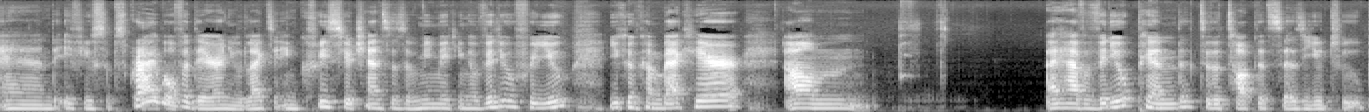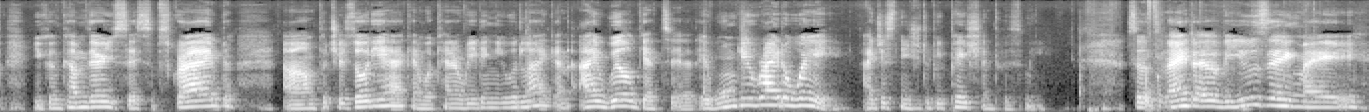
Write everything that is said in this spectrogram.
And if you subscribe over there and you would like to increase your chances of me making a video for you, you can come back here. Um, I have a video pinned to the top that says YouTube. You can come there, you say subscribed, um, put your zodiac and what kind of reading you would like, and I will get to it. It won't be right away. I just need you to be patient with me. So tonight I will be using my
